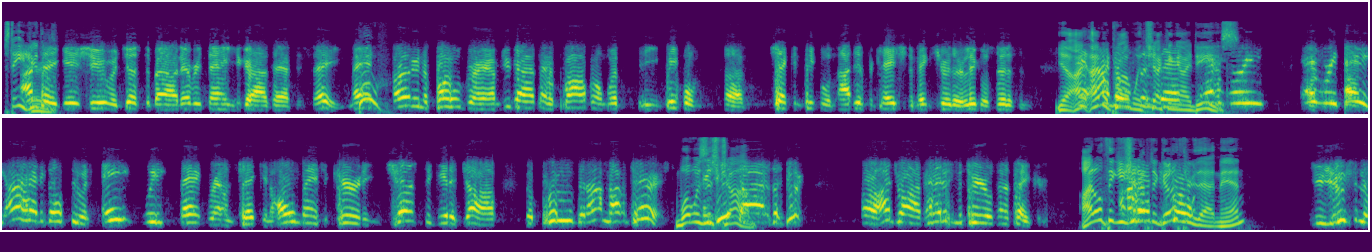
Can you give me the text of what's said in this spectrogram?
Steve, I take issue with just about everything you guys have to say. Man, earlier in the program, you guys had a problem with the people uh, checking people's identification to make sure they're legal citizens. Yeah, I, I have a problem with checking IDs. Every, every day, I had to go through an eight-week background check in Homeland Security just to get a job to prove that I'm not a terrorist. What was And this job? Guys uh, I drive hazardous materials in a tanker. I don't think you I should have to go go- through that, man. You used to.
